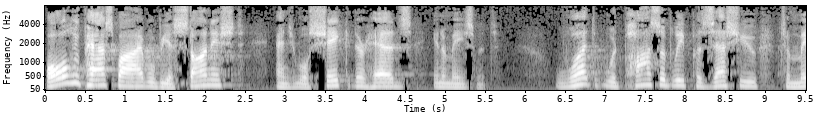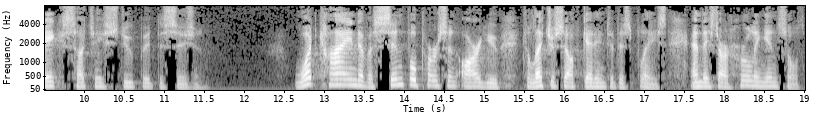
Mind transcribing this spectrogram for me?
All who pass by will be astonished and will shake their heads in amazement. What would possibly possess you to make such a stupid decision? What kind of a sinful person are you to let yourself get into this place? And they start hurling insults.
